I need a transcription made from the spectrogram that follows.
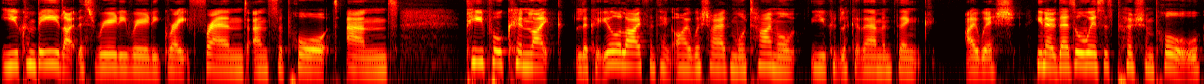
you can be like this really really great friend and support and people can like look at your life and think oh i wish i had more time or you could look at them and think i wish you know, there's always this push and pull.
